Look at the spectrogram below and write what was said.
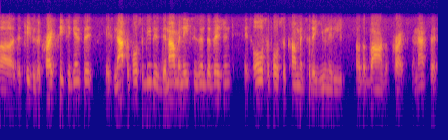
uh, the teachings of Christ teach against it. It's not supposed to be these denominations and division. It's all supposed to come into the unity of the bonds of Christ, and that's it.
